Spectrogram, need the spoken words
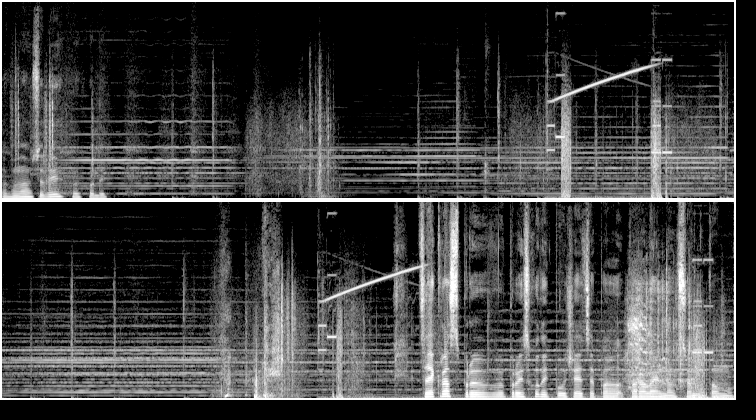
Так, вона сюди виходить. Це якраз про- происходить, виходить, паралельно всьому тому.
